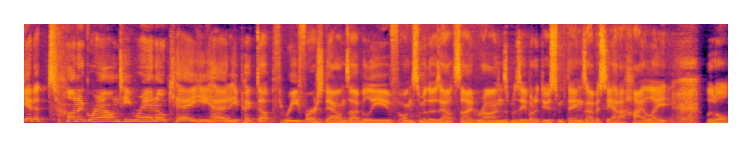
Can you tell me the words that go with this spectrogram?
get a ton of ground. He ran okay. He had he picked up three first downs, I believe, on some of those outside runs. Was able to do some things. Obviously, had a highlight little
